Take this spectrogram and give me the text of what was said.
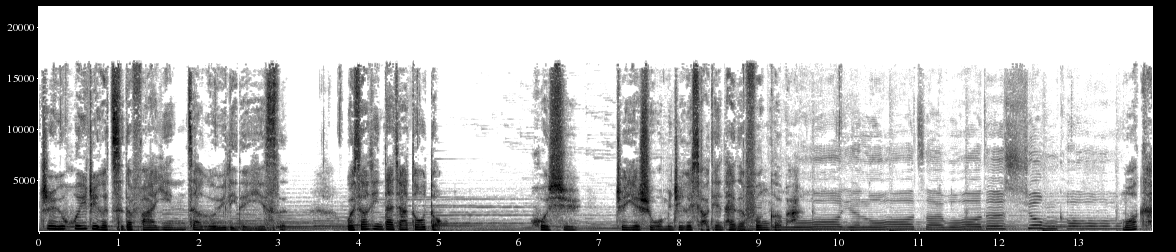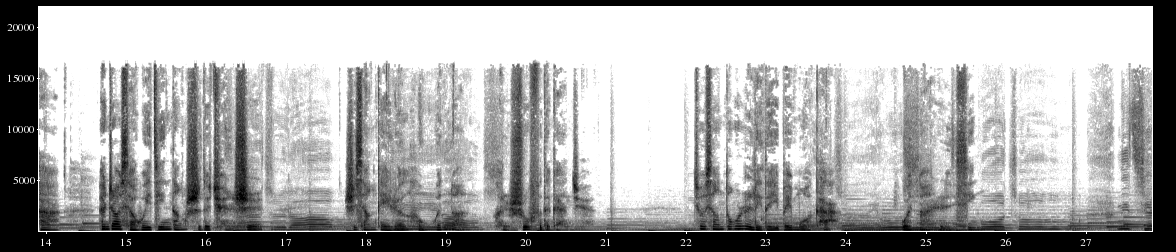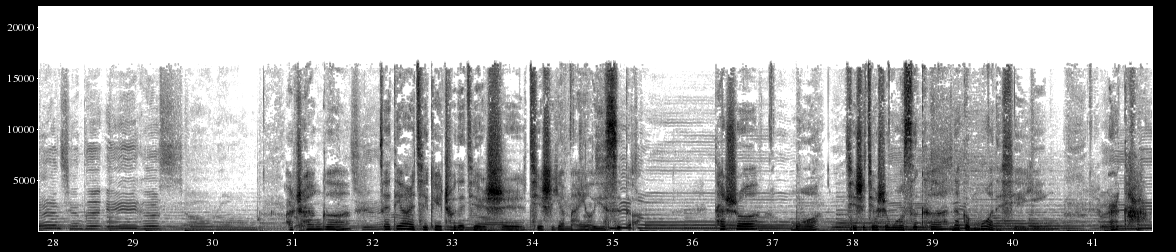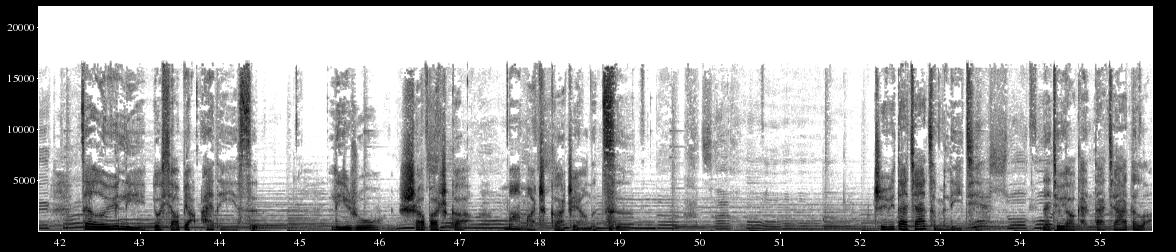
至于“灰”这个词的发音在俄语里的意思，我相信大家都懂。或许这也是我们这个小电台的风格吧。摩卡，按照小灰鲸当时的诠释，是想给人很温暖、很舒服的感觉，就像冬日里的一杯摩卡，温暖人心。而川哥在第二季给出的解释其实也蛮有意思的。他说：“摩其实就是莫斯科那个莫的谐音，而卡在俄语里有小表爱的意思，例如 shabachka、妈妈这个这样的词。至于大家怎么理解，那就要看大家的了。”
